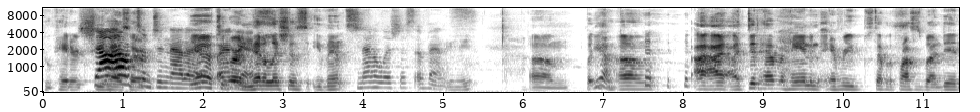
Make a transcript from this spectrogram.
who caters. Shout out she has her to Janetta. yeah to her yes, Netalicious events. Netalicious events. hmm Um, but yeah, um, I, I, I did have a hand in every step of the process, but I did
